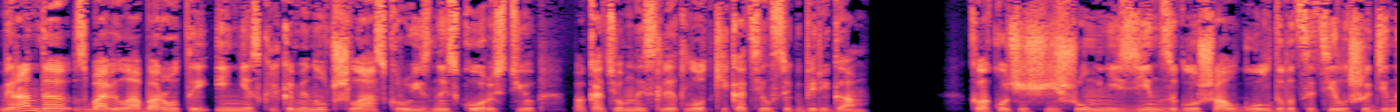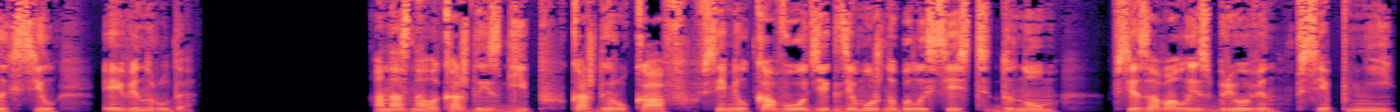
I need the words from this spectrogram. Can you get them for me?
Миранда сбавила обороты и несколько минут шла с круизной скоростью, пока темный след лодки катился к берегам. Клокочущий шум низин заглушал гул двадцати лошадиных сил Эвенруда. Она знала каждый изгиб, каждый рукав, все мелководья, где можно было сесть дном — все завалы из бревен, все пни.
